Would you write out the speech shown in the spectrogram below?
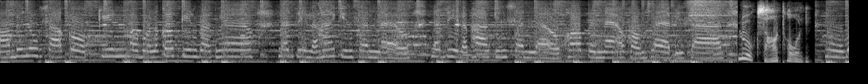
อมเป็นลูกสาวกบกินมาบนแล้วก็กินแบบแงวและดีละให้กินสันแล้วและดีละพากินสันแล้วพ่อเป็นแมวของแสบปีศาจลูกสาวโทน หนูบ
